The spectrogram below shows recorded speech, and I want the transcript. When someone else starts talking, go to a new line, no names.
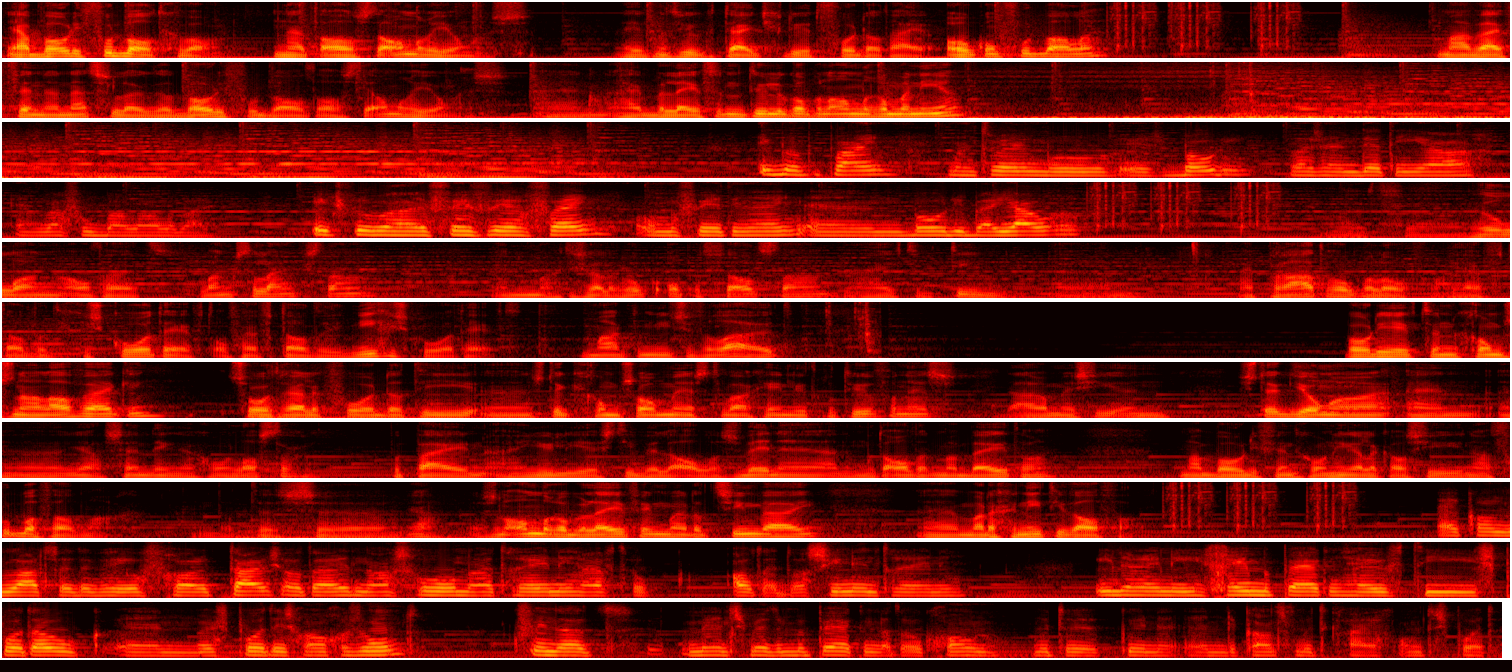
Ja, Bodie voetbalt gewoon, net als de andere jongens. Het heeft natuurlijk een tijdje geduurd voordat hij ook kon voetballen. Maar wij vinden het net zo leuk dat Bodie voetbalt als die andere jongens. En hij beleeft het natuurlijk op een andere manier.
Ik ben Pepijn, mijn tweelingbroer is Bodie. Wij zijn 13 jaar en wij voetballen allebei. Ik speel bij VV Heerenveen onder 14-1 en Bodie bij Jouwen.
Hij heeft eh, heel lang altijd langs de lijn gestaan. En nu mag hij zelf ook op het veld staan. Hij heeft een team. Ehm, hij praat er ook wel over. Hij vertelt dat hij gescoord heeft of hij vertelt dat hij niet gescoord heeft. Maakt hem niet zoveel uit. Bodie heeft een chromosomale afwijking. Het zorgt er eigenlijk voor dat hij een stukje chromosoom mist waar geen literatuur van is. Daarom is hij een stuk jonger en uh, ja, zijn dingen gewoon lastiger. Pepijn en Julius die willen alles winnen en het moet altijd maar beter. Maar Bodie vindt het gewoon heerlijk als hij naar het voetbalveld mag. En dat is, uh, ja, dat is een andere beleving, maar dat zien wij. Uh, maar daar geniet hij wel van.
Hij komt de laatste tijd ook heel vrolijk thuis altijd, na school, na training. Hij heeft ook altijd wel zin in training. Iedereen die geen beperking heeft, die sport ook. En sport is gewoon gezond. Ik vind dat mensen met een beperking dat ook gewoon moeten kunnen en de kans moeten krijgen om te sporten.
